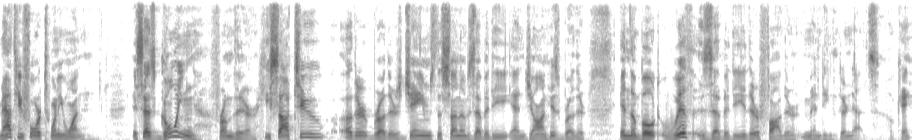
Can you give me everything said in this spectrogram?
Matthew 4:21 it says going from there he saw two other brothers James the son of Zebedee and John his brother in the boat with Zebedee, their father, mending their nets. Okay?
